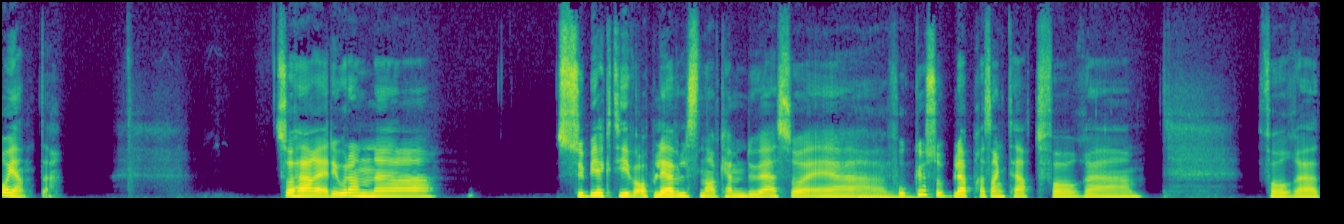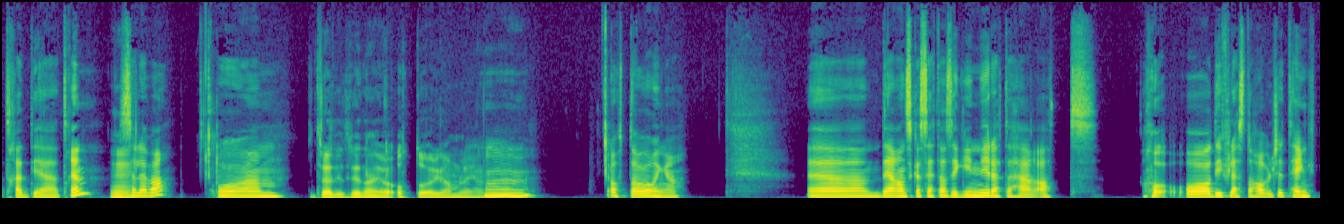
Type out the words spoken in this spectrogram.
og jente. Så her er det jo den eh, subjektive opplevelsen av hvem du er, som er fokus, og blir presentert for, eh, for eh, tredje trinn, Mm. elever. Og um, Tredje trinn er jo åtte år gamle. Gjerne. mm, åtteåringer. Eh, der han skal sette seg inn i dette her at og, og de fleste har vel ikke tenkt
